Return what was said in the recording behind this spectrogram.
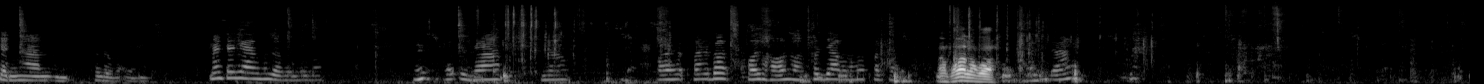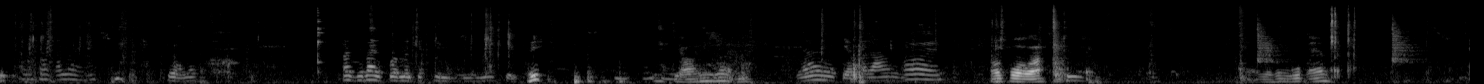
จัดงานอืมเขาเรียกว่าอะไรน่าจะย่างเผื่อผมดูมาอืมเขาอื่นย่างย่างไปไปบ้านขอขอหน่อยเขาย่างแล้วเขาไปก่อนเอาพ่อเราบ่ยัง ร่อยนะเสื้อแล้วก็จะบ้านกลัวมันจะกินมันไม่กินเดี๋ยวนี่ก็แล้วเจียวปลาร้าอร่อยเอาโปะวะอย่าเพิ่งวุบแอนแอ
